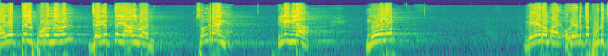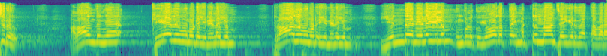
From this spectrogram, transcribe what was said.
மகத்தில் பிறந்தவன் ஜெகத்தை ஆழ்வான் சொல்றாங்க. இல்லைங்களா? மூலம் வேற ஒரு இடத்த பிடிச்சிரு. அதாவதுங்க கேதுவனுடைய நிலையும் ராகுவனுடைய நிலையும் எந்த நிலையிலும் உங்களுக்கு யோகத்தை மட்டும்தான் செய்கிறதே தவிர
